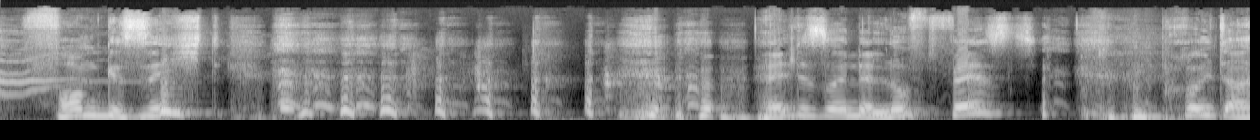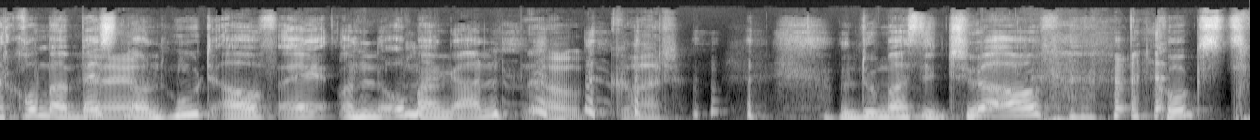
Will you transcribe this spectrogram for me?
vorm Gesicht. Hält es so in der Luft fest, brüllt da rum am besten noch einen Hut auf, ey, und einen Umhang an. Oh Gott. Und du machst die Tür auf, guckst,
